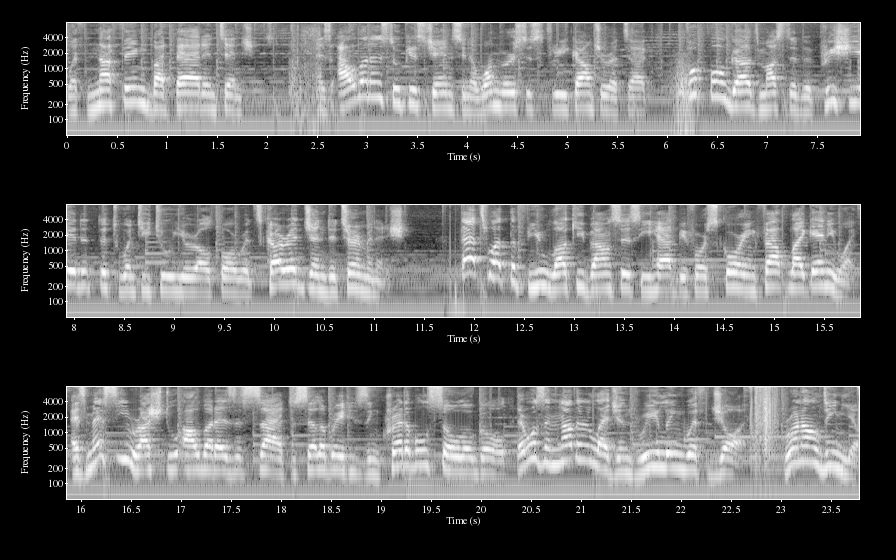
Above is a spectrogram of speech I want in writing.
with nothing but bad intentions. As Alvarez took his chance in a 1 vs 3 counter-attack, football gods must have appreciated the 22-year-old forward's courage and determination. That's what the few lucky bounces he had before scoring felt like anyway. As Messi rushed to Alvarez's side to celebrate his incredible solo goal, there was another legend reeling with joy. Ronaldinho,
